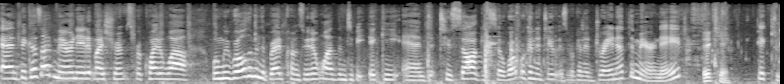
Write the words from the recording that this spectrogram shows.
And because I've marinated my shrimps for quite a while, when we roll them in the breadcrumbs, we don't want them to be icky and too soggy. So what we're going to do is we're going to drain out the marinade. Icky. Icky,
